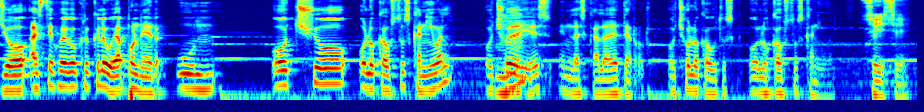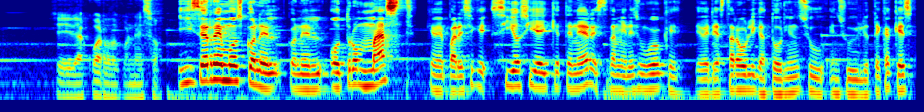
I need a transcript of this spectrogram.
Yo a este juego creo que le voy a poner un 8 holocaustos caníbal. 8 de Ujú. 10 en la escala de terror. 8 holocaustos, holocaustos caníbal. Sí, sí. Sí, de acuerdo con eso. Y cerremos con el, con el otro must que me parece que sí o sí hay que tener. Este también es un juego que debería estar obligatorio en su, en su biblioteca, que es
